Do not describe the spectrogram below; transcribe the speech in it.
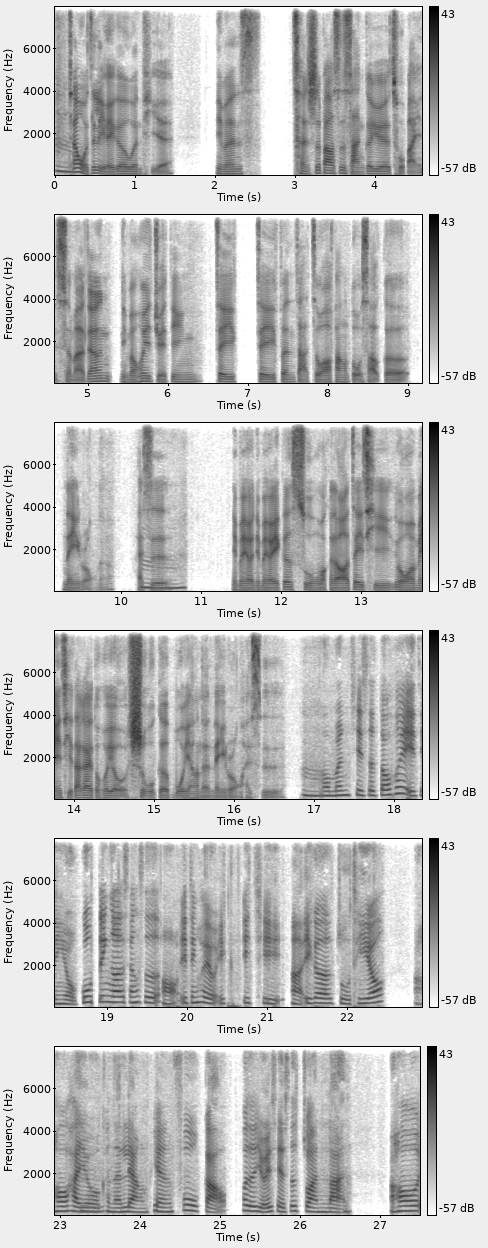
嗯。像我这里有一个问题，诶，你们城市报是三个月出版一次嘛？这样你们会决定这一。这一份杂志我要放多少个内容呢？还是你们有你们有一个书？我可能哦，这一期我们每一期大概都会有十五个不一样的内容，还是？嗯，我们其实都会已经有固定了，像是哦，一定会有一一期啊、呃、一个主题哦，然后还有可能两篇副稿，或者有一些是专栏，然后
